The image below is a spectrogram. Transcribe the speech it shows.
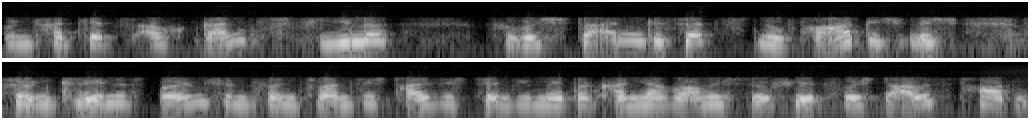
und hat jetzt auch ganz viele Früchte angesetzt. Nun frage ich mich, so ein kleines Bäumchen von 20, 30 Zentimeter kann ja gar nicht so viel Früchte austragen.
